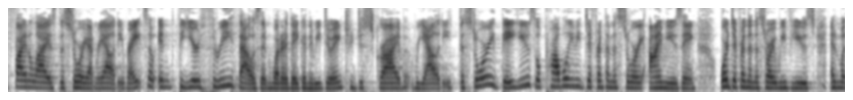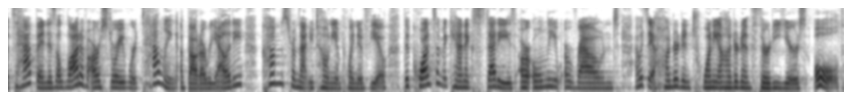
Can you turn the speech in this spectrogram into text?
finalize the story on reality, right? So in the year 3000, what are they going to be doing to describe reality? The story they use will probably be different than the story I'm using or different than the story we've used. And what's happened is a lot of our story we're telling about our reality comes from that Newtonian point of view. The quantum mechanics studies are only around, I would say 120, 130 years old.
